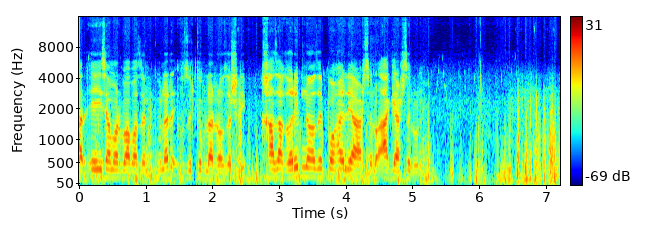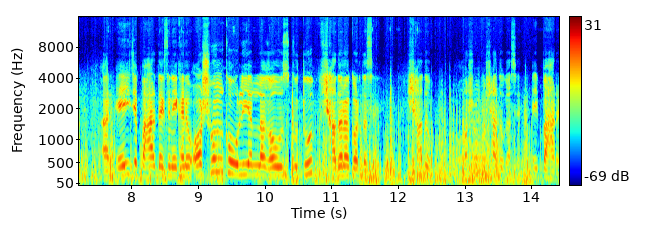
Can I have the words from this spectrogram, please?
আর এই যে আমার বাবাজান কেবলার হুজুর কেবলার রওজা শরীফ, খাজা গরিব নওয়াজের পহাইলে আসছিল, আগে আসছিল উনি। আর এই যে পাহাড় দেখছেন, এখানে অসংখ্য অলি আল্লাহ গাউস কুতুব সাধনা করতেছে। সাধক, অসংখ্য সাধক আছে এই পাহাড়ে।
